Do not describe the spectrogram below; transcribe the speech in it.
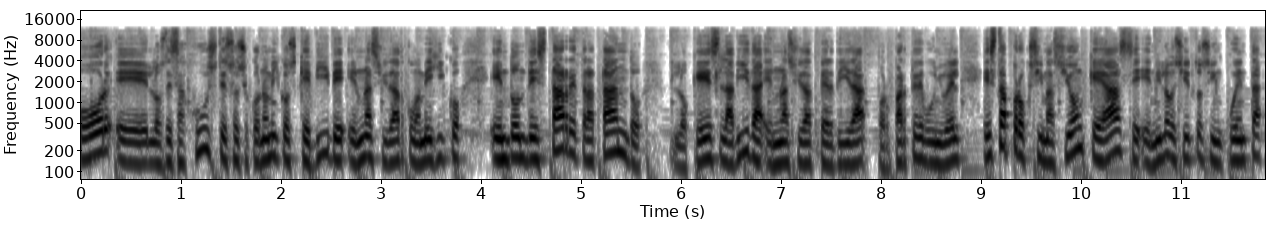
por eh, los desajustes socioeconómicos que vive en una ciudad como México, en donde está retratando lo que es la vida en una ciudad perdida por parte de Buñuel, esta aproximación que hace en 1950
